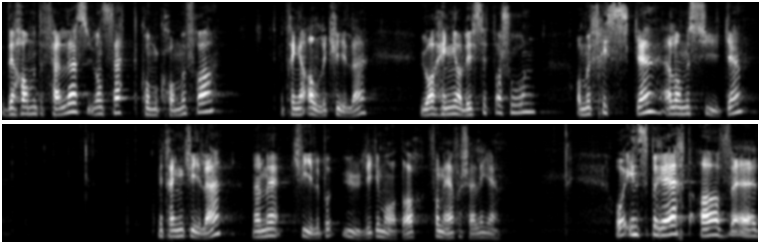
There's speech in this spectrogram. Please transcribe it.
Og Det har vi til felles uansett hvor vi kommer fra. Vi trenger alle hvile, uavhengig av livssituasjonen, om vi er friske eller om vi er syke. Vi trenger hvile, men vi hviler på ulike måter, for vi er forskjellige. Og Inspirert av eh,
